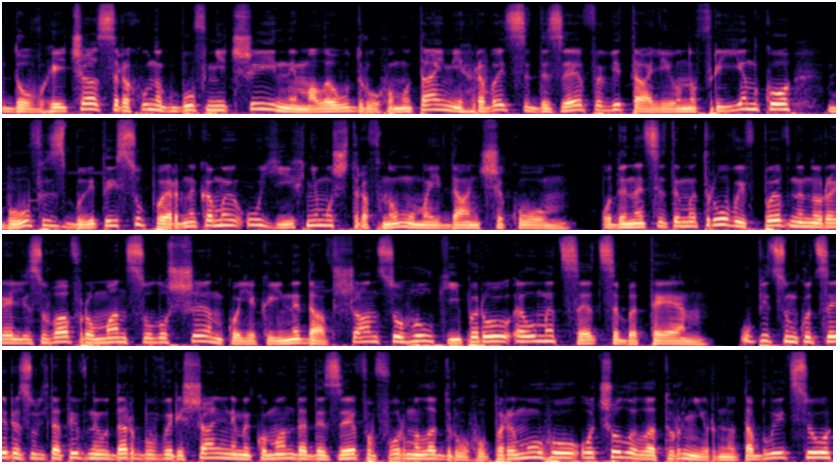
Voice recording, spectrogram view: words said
Довгий час рахунок був нічийним, але у другому таймі гравець ДЗФ Віталій Онофрієнко був збитий суперниками у їхньому штрафному майданчику. 11-метровий впевнено реалізував Роман Солошенко, який не дав шансу голкіперу ЛМЦ ЦБТ. У підсумку цей результативний удар був вирішальним і команда ДЗФ оформила другу перемогу, очолила турнірну таблицю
